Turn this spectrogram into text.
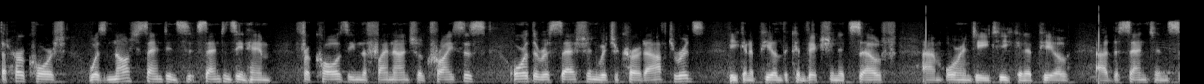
that her court was not sentencing him for causing the financial crisis or the recession which occurred afterwards. He can appeal the conviction itself, um, or indeed he can appeal uh, the sentence.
